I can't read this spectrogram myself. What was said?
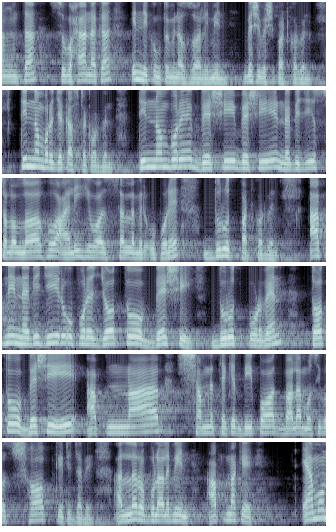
আংতা সুবহানাকা ইন্নি কুমতুমিনা জালিমিন বেশি বেশি পাঠ করবেন। তিন নম্বরে যে কাজটা করবেন, তিন নম্বরে বেশি বেশি নবীজি সাল আলিহি ওয়াসাল্লামের উপরে দূরত পাঠ করবেন। আপনি নবীজির উপরে যত বেশি দূরত পড়বেন তত বেশি আপনার সামনে থেকে বিপদ, বালা, মুসিবত সব কেটে যাবে। আল্লাহ রব্বুল আলমিন আপনাকে এমন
